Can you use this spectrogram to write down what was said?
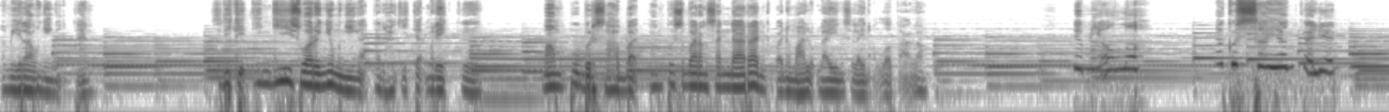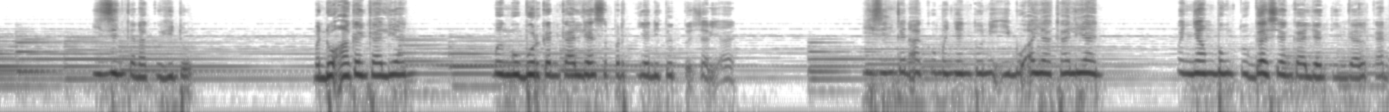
Amira mengingatkan. Sedikit tinggi suaranya mengingatkan hakikat mereka mampu bersahabat tanpa sebarang sandaran kepada makhluk lain selain Allah Ta'ala. Demi Allah, aku sayang kalian. Izinkan aku hidup. Mendoakan kalian, menguburkan kalian seperti yang dituntut syariat. Izinkan aku menyantuni ibu ayah kalian. Menyambung tugas yang kalian tinggalkan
